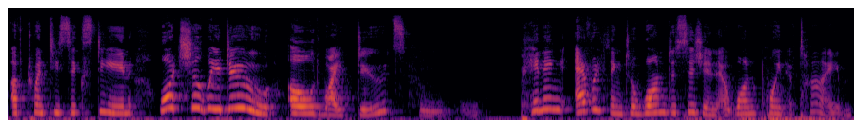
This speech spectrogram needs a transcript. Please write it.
of 2016, what shall we do, old white dudes? Mm. Pinning everything to one decision at one point of time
